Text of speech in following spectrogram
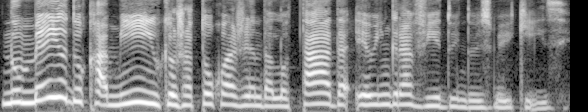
No meio do caminho, que eu já estou com a agenda lotada, eu engravido em 2015.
